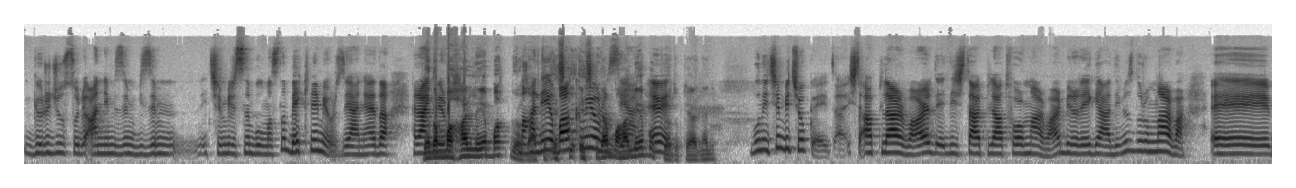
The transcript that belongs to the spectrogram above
görücü usulü annemizin bizim için birisini bulmasını beklemiyoruz. Yani ya da herhangi Ya da bir mahalleye bakmıyoruz Mahalleye artık. Eski, bakmıyoruz eskiden mahalleye yani, evet. bakıyorduk yani. Hani bunun için birçok e, işte app'ler var, dijital platformlar var, bir araya geldiğimiz durumlar var. Ee,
